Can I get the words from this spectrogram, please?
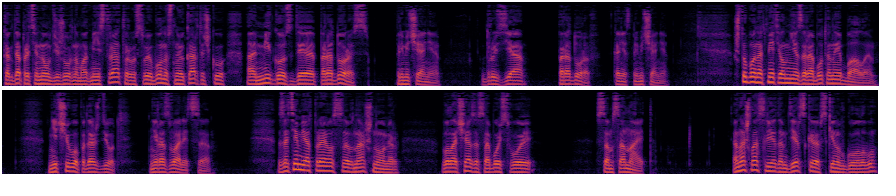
когда протянул дежурному администратору свою бонусную карточку «Amigos de Paradores». Примечание. «Друзья Парадоров». Конец примечания. Чтобы он отметил мне заработанные баллы. «Ничего, подождет, не развалится». Затем я отправился в наш номер, волоча за собой свой самсонайт. Она шла следом, дерзко вскинув голову,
